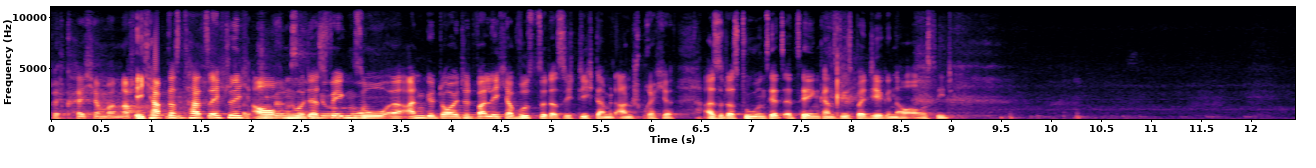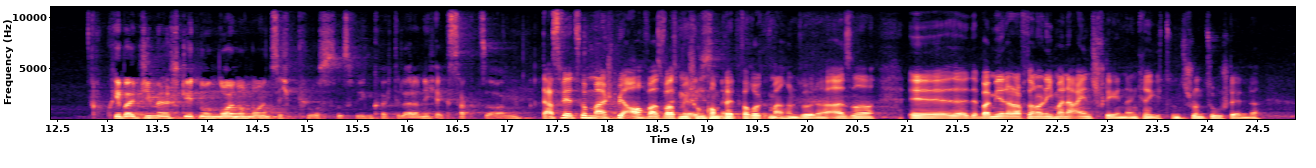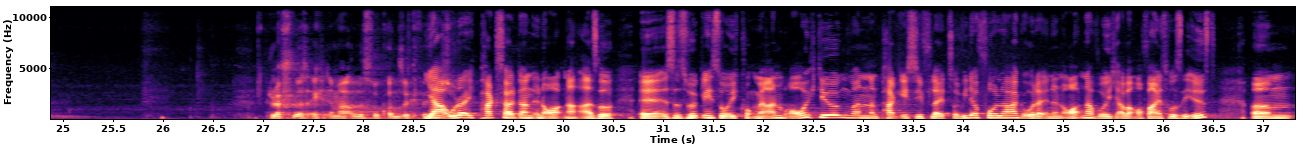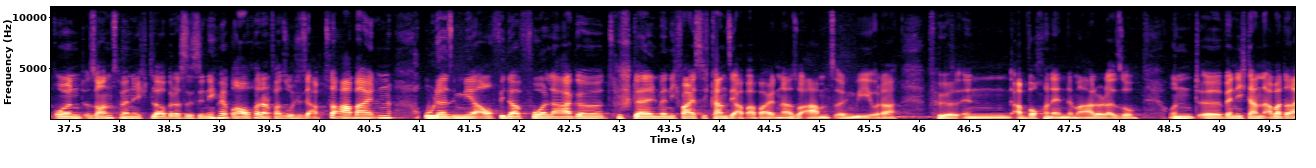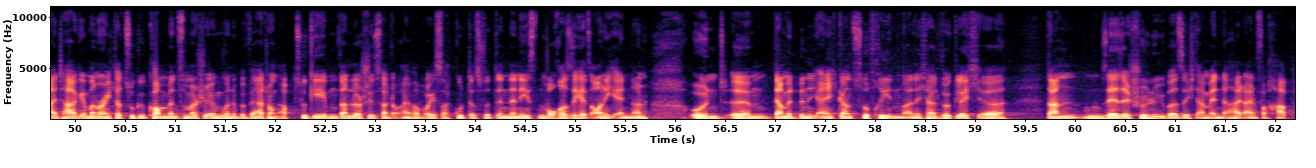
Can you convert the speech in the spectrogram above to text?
Vielleicht kann ich ja mal nachgucken. Ich habe das tatsächlich auch nur deswegen so äh, angedeutet, weil ich ja wusste, dass ich dich damit anspreche. Also, dass du uns jetzt erzählen kannst, wie es bei dir genau aussieht. Okay, bei Gmail steht nur 99 plus, deswegen kann ich dir leider nicht exakt sagen. Das wäre zum Beispiel auch was, was mich schon komplett verrückt machen würde. Also äh, bei mir darf da noch nicht meine 1 stehen, dann kriege ich schon Zustände. Löscht du das echt immer alles so konsequent? Ja, oder ich pack's halt dann in Ordner. Also äh, es ist wirklich so, ich gucke mir an, brauche ich die irgendwann, dann packe ich sie vielleicht zur Wiedervorlage oder in einen Ordner, wo ich aber auch weiß, wo sie ist. Ähm, und sonst, wenn ich glaube, dass ich sie nicht mehr brauche, dann versuche ich sie abzuarbeiten oder sie mir auch wieder Vorlage zu stellen, wenn ich weiß, ich kann sie abarbeiten, also abends irgendwie oder für in, am Wochenende mal oder so. Und äh, wenn ich dann aber drei Tage immer noch nicht dazu gekommen bin, zum Beispiel irgendwo eine Bewertung abzugeben, dann lösche ich es halt auch einfach, weil ich sage, gut, das wird in der nächsten Woche sich jetzt auch nicht ändern. Und ähm, damit bin ich eigentlich ganz zufrieden, weil ich halt wirklich äh, dann eine sehr, sehr schöne Übersicht am Ende halt einfach habe.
